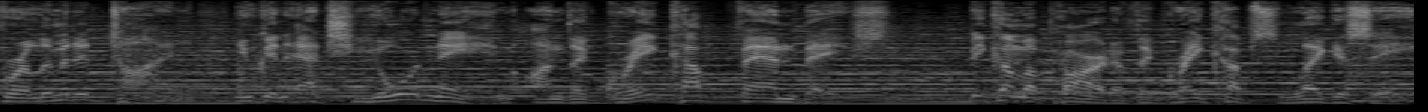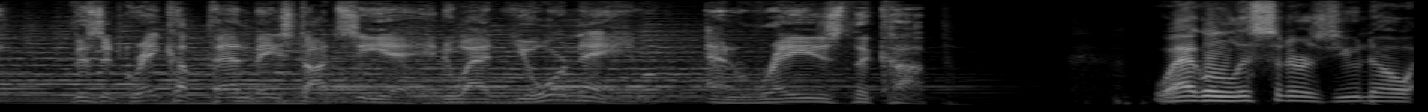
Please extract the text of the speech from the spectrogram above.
For a limited time, you can etch your name on the Grey Cup fan base. Become a part of the Grey Cup's legacy. Visit greycupfanbase.ca to add your name and raise the cup. Waggle listeners, you know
